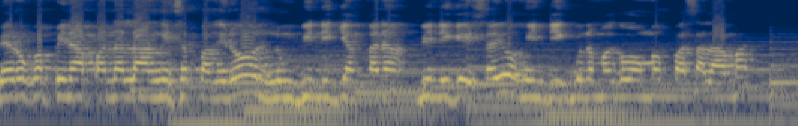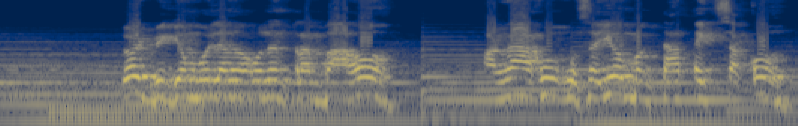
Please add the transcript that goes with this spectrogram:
meron kang pinapanalangin sa Panginoon nung binigyan ka na binigay sa iyo, hindi mo na magawang magpasalamat. Lord, bigyan mo lang ako ng trabaho. Pangako ko sa iyo, magtatights ako.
